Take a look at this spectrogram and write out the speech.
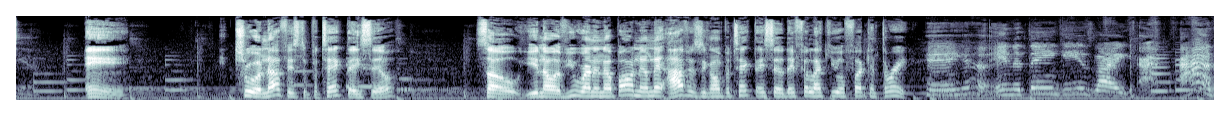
yeah. And true enough is to protect themselves. So, you know, if you running up on them, they obviously gonna protect themselves. They feel like you a fucking threat. Hell yeah. And the thing is, like, I, I,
